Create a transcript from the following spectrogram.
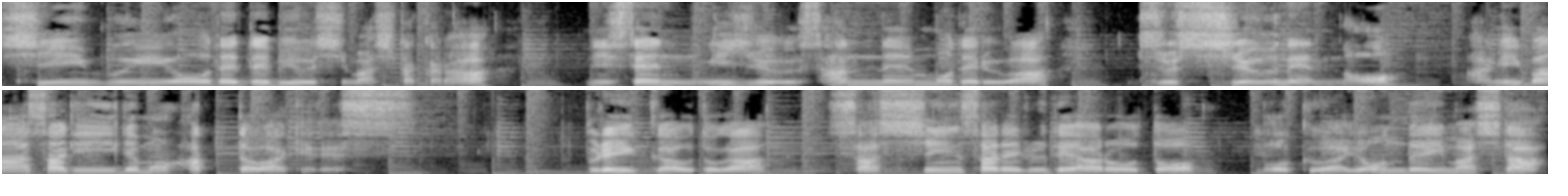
CVO でデビューしましたから2023年モデルは10周年のアニバーサリーでもあったわけです。ブレイクアウトが刷新されるであろうと僕は読んでいました。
